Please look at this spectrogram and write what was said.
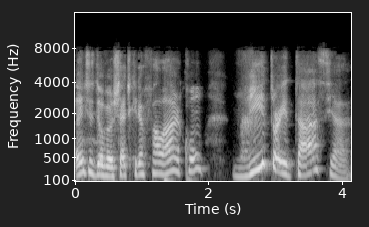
Antes de eu ver o chat, queria falar com Vitor e Tássia.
